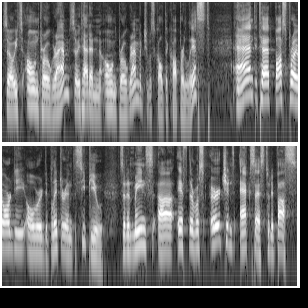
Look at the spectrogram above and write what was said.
so its own program. So it had an own program, which was called the copper list. And it had bus priority over the blitter and the CPU. So that means uh, if there was urgent access to the bus,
